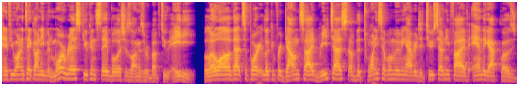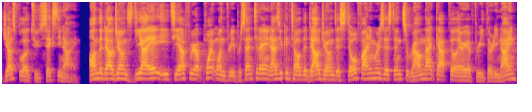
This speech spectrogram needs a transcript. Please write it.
And if you want to take on even more risk, you can stay bullish as long as we're above 280. Below all of that support, you're looking for downside retest of the 20 simple moving average at 275 and the gap close just below 269. On the Dow Jones DIA ETF, we're up 0.13% today, and as you can tell, the Dow Jones is still finding resistance around that gap fill area of 339.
